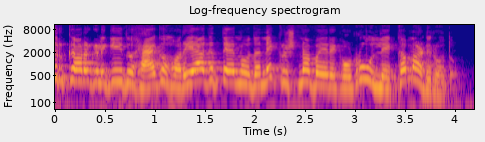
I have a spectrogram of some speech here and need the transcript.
ಸರ್ಕಾರಗಳಿಗೆ ಇದು ಹೇಗೆ ಹೊರೆಯಾಗುತ್ತೆ ಅನ್ನೋದನ್ನೇ ಕೃಷ್ಣ ಬೈರೇಗೌಡರು ಉಲ್ಲೇಖ ಮಾಡಿರೋದು.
